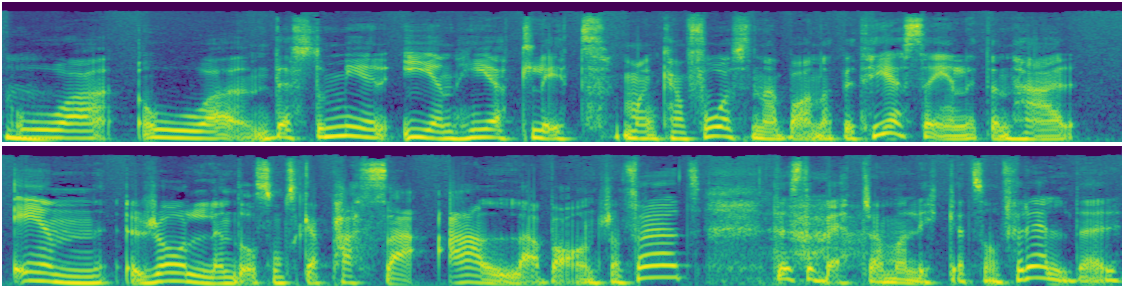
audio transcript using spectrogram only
Och, och desto mer enhetligt man kan få sina barn att bete sig enligt den här en rollen då som ska passa alla barn som föds, desto bättre har man lyckats som förälder.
